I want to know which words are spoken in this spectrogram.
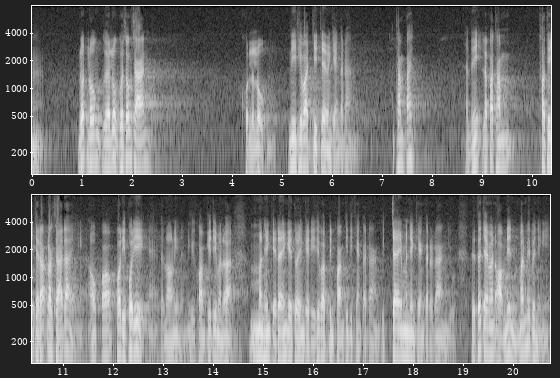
อืลดลงเผื่อโลกเผื่อสงสาร คนละโลก นี่ที่ว่าจิตใจมันแข็งกระด้างทำไป อันนี้แล้วก็ทำ เท่าที่จะรักรักษาได้ เอาพอพอดีพอดีแต่น้องนี่นี่คือความคิดที่มันว่า มันเห็นแก่ได้เห็นแก่ตัวเห็นแก่ดีที่ว่าเป็นความคิดที่แข็งกระด้างใจมันยังแข็งกระด้างอยู่ แต่ถ้าใจมันอ่อนนิ่มมันไม่เป็นอย่างนี้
